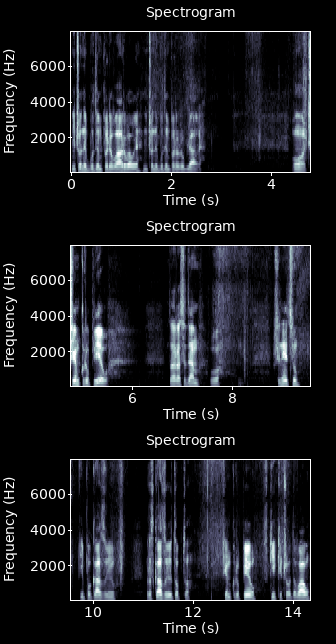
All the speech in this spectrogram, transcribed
нічого не будемо переварювали, нічого не будемо переробляли. О, чим крупів? Зараз йдемо в пшеницю і показую, розказую, тобто, чим крупив, скільки чого давав.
